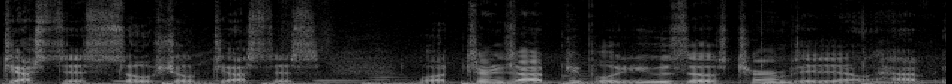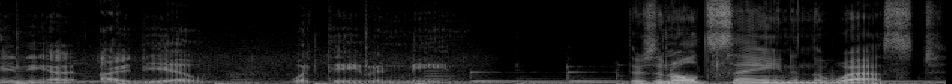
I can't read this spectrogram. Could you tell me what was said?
justice, social justice. Well, it turns out people who use those terms, they don't have any idea what they even mean. There's an old saying in the West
